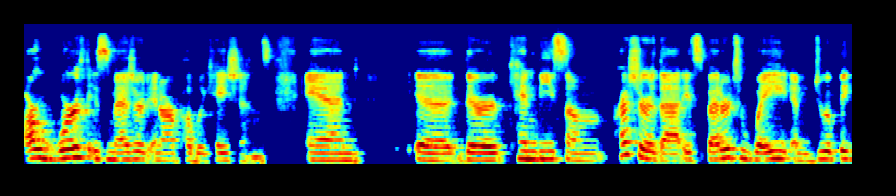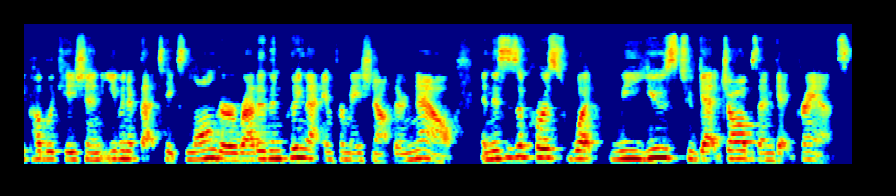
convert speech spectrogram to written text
our worth is measured in our publications and uh, there can be some pressure that it's better to wait and do a big publication, even if that takes longer, rather than putting that information out there now. And this is, of course, what we use to get jobs and get grants.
